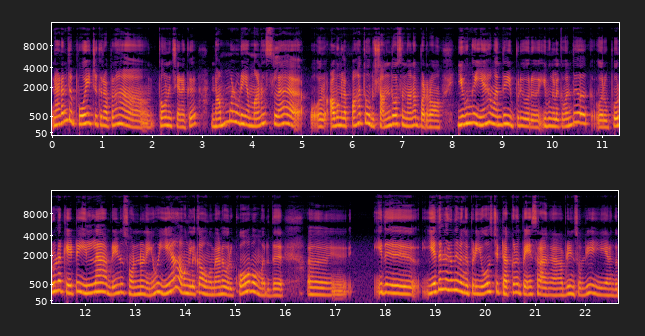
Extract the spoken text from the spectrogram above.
நடந்து போயிட்டுருக்கிறப்ப தான் தோணுச்சு எனக்கு. நம்மளுடைய மனசில் ஒரு அவங்கள பார்த்து ஒரு சந்தோஷம் தானே படுறோம். இவங்க ஏன் வந்து இப்படி ஒரு இவங்களுக்கு வந்து ஒரு பொருளை கேட்டு இல்லை அப்படின்னு சொன்னோனையும் ஏன் அவங்களுக்கு அவங்க மேலே ஒரு கோபம் வருது? இது எதுலேருந்து இவங்க இப்படி யோசிச்சு டக்குன்னு பேசுகிறாங்க அப்படின்னு சொல்லி எனக்கு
